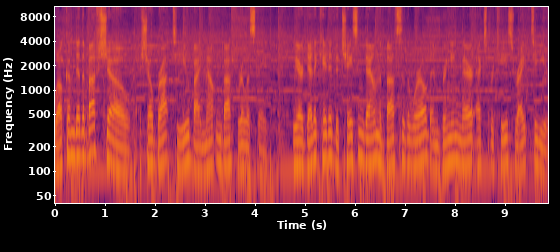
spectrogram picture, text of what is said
Welcome to The Buff Show, a show brought to you by Mountain Buff Real Estate. We are dedicated to chasing down the buffs of the world and bringing their expertise right to you.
